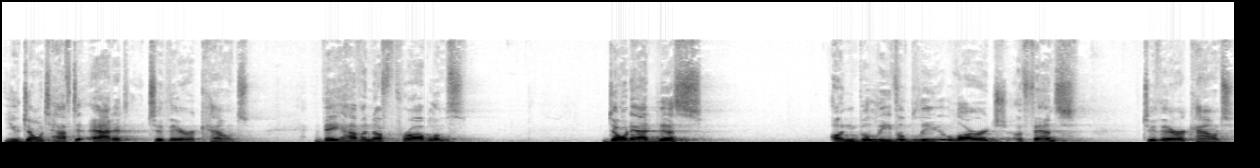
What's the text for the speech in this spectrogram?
you don't have to add it to their account. They have enough problems. Don't add this unbelievably large offense to their account.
